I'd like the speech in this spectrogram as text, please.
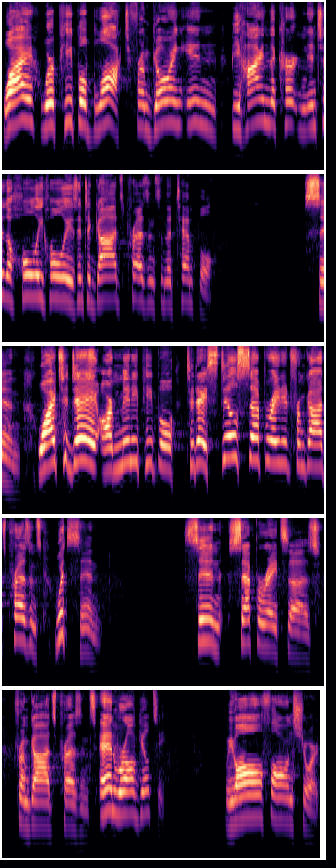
Why were people blocked from going in behind the curtain into the Holy Holies, into God's presence in the temple? Sin. Why today are many people today still separated from God's presence with sin? Sin separates us from God's presence, and we're all guilty. We've all fallen short.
